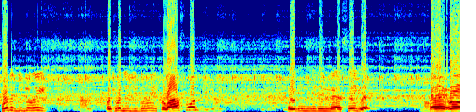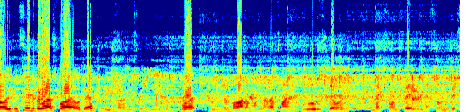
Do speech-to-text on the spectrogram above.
What did you delete? Huh? Which one did you delete? The last one? Leader. You didn't, uh, save it. No. Alright, well, you can save it the last file, okay? Oh, you never guess what you name them? What? Name the bottom one that I find the coolest Dylan. Next one Fag, the next one bitch,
